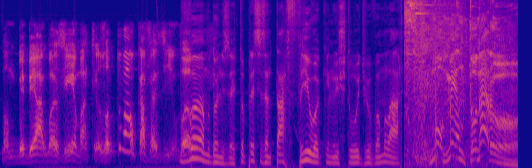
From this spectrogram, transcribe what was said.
Vamos beber águazinha, Matheus? Vamos tomar um cafezinho, vamos? Vamos, Donizete. Tô precisando. Tá frio aqui no estúdio. Vamos lá. Momento Nero.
